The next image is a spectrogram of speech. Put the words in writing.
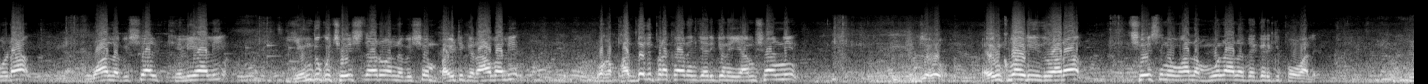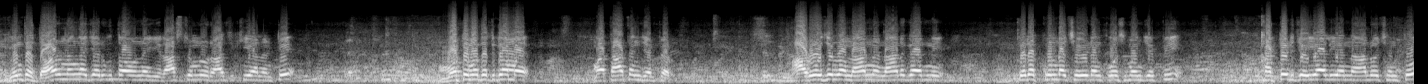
కూడా వాళ్ళ విషయాలు తెలియాలి. ఎందుకు చేసినారు అన్న విషయం బయటికి రావాలి. ఒక పద్ధతి ప్రకారం జరిగిన ఈ అంశాన్ని ఎంక్వైరీ ద్వారా చేసిన వాళ్ళ మూలాల దగ్గరికి పోవాలి. ఎంత దారుణంగా జరుగుతూ ఉన్న ఈ రాష్ట్రంలో రాజకీయాలంటే మొట్టమొదటిగా మా మా తాతని చంపారు. ఆ రోజుల్లో నాన్న నాన్నగారిని తిరగకుండా చేయడం కోసం అని చెప్పి కట్టడి చేయాలి అన్న ఆలోచనతో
